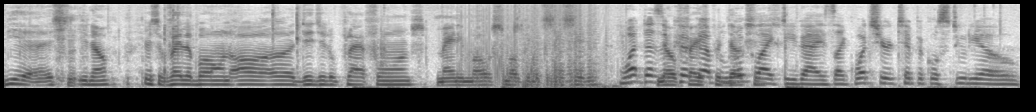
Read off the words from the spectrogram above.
yeah, it's you know it's available on all uh, digital platforms. Mani Moe, Smoking in the City. What does a No cook Face up look like to you guys? Like, what's your typical studio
